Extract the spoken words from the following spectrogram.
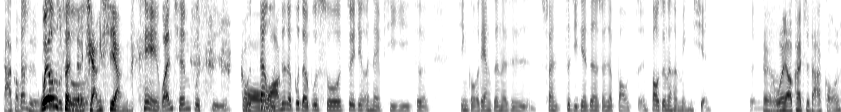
打狗是 Wilson 的强项，嘿，完全不是。但我真的不得不说，最近 NFT 这金狗量真的是算这几天真的算是暴增，暴增的很明显。对，对我也要开始打狗了。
